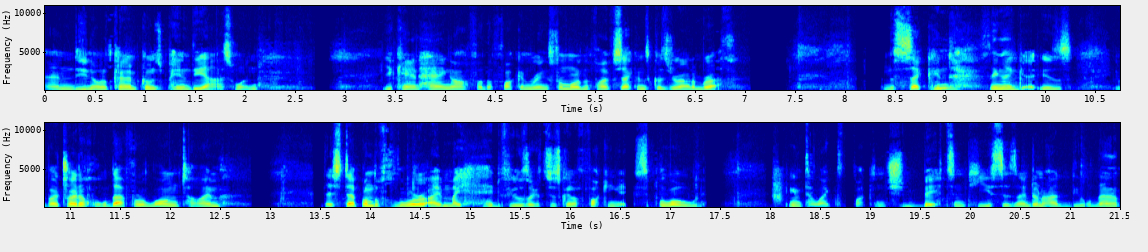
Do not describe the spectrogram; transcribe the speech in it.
and you know it kind of becomes a pain in the ass when you can't hang off of the fucking rings for more than five seconds because you're out of breath. And the second thing I get is if I try to hold that for a long time, I step on the floor, I my head feels like it's just gonna fucking explode into like fucking bits and pieces, and I don't know how to deal with that.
